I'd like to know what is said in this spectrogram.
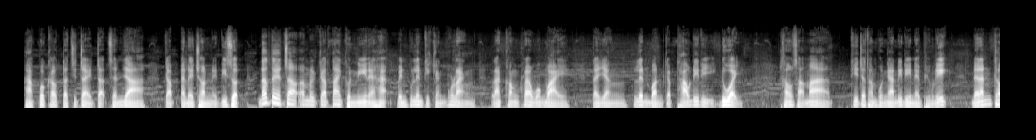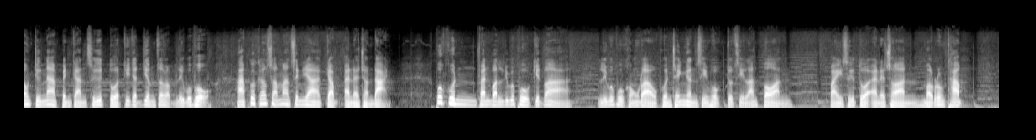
หากพวกเขาตัดสินใจจะสัญญากับอเนชอนในที่สุด นักเตะชาวอเมริกาใต้คนนี้นะฮะเป็นผู้เล่นที่แข็งแกร่งและคล่องแคล่วว่องไวแต่ยังเล่นบอลกับเท้าได้ดีอีกด้วย เขาสามารถที่จะทำผลงานได้ดีในพรีเมียร์ลีกดังนั้นเขาจึงน่าเป็นการซื้อตัวที่จะเยี่ยมสำหรับลิเวอร์พูล หากพวกเขาสามารถเซ็นสัญญากับแอนเดอร์ชอนได้ พวกคุณแฟนบอลลิเวอร์พูลคิดว่าลิเวอร์พูลของเราควรใช้เงิน 46.4 ล้านปอนด์ไปซื้อตัวแอนเดอร์ชอนมาร่วมทัพ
